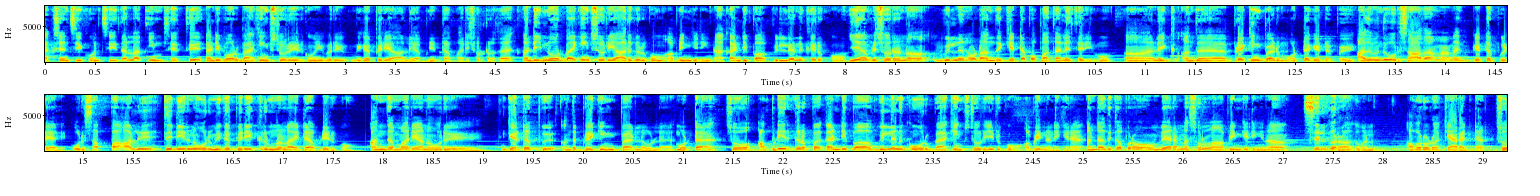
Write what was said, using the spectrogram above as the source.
ஆக்ஷன் சீக்வன்ஸ் இதெல்லாத்தையும் சேர்த்து கண்டிப்பா ஒரு பேக்கிங் ஸ்டோரி இருக்கும். இவர் மிகப்பெரிய ஆளு அப்படின்ற மாதிரி சொல்றது. அண்ட் இன்னொரு பேக்கிங் ஸ்டோரி யாருக்கு இருக்கும் அப்படின்னு கேட்டிங்கன்னா கண்டிப்பா வில்லனுக்கு இருக்கும். ஏன் அப்படி சொல்றேன்னா வில்லனோட அந்த கெட்டப்பை பார்த்தாலே தெரியும். லைக் அந்த பிரேக்கிங் பேடு மொட்டை கெட்டப் அது வந்து ஒரு சாதாரண கெட்டப் கிடையாது. ஒரு சப்ப ஆளு திடீர்னு ஒரு மிகப்பெரிய கிரிமினல் ஆயிட்டா அப்படி இருக்கும். அந்த மாதிரியான ஒரு கெட்டப் அந்த பிரேக்கிங் பேட்ல உள்ள மொட்டை. ஸோ அப்படி இருக்கிறப்ப கண்டிப்பா வில்லனுக்கும் ஒரு பேக்கிங் ஸ்டோரி இருக்கும் அப்படின்னு நினைக்கிறேன். அண்ட் அதுக்கப்புறம் வேற என்ன சொல்லலாம் அப்படின்னு கேட்டிங்கன்னா செல்வராகவன். அவரோட கேரக்டர் ஸோ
